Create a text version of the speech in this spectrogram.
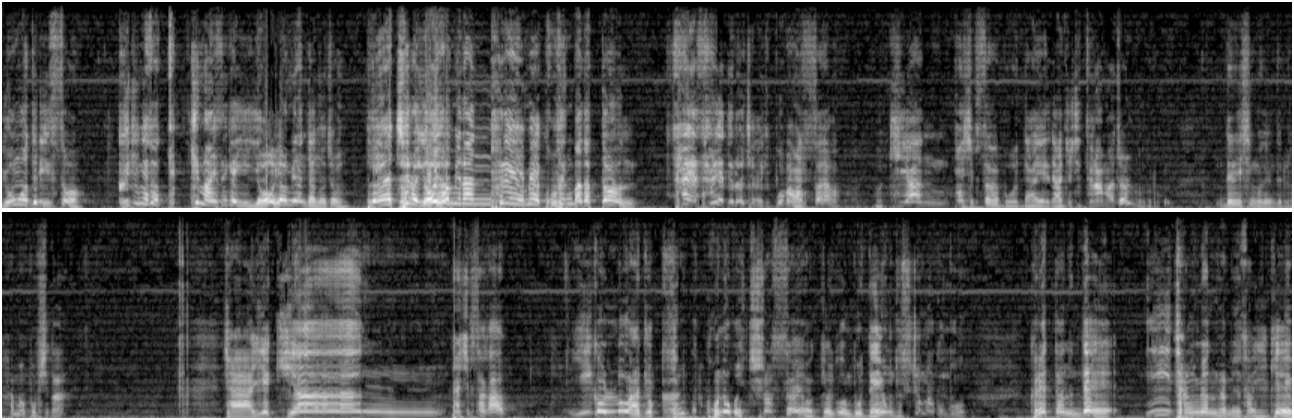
용어들이 있어. 그 중에서 특히 많이 쓰는 게 이 여혐이란 단어죠. 대체로 여혐이란 프레임에 고생받았던 사회, 사례들을 제가 이렇게 뽑아왔어요. 뭐 기안 84, 뭐, 나의 아저씨 드라마죠. 내리신 모델들을 한번 봅시다. 자, 이게 기안 84가 이걸로 아주 큰 곤혹을 치렀어요. 결국은 뭐 내용도 수정하고 뭐 그랬다는데 이 장면을 하면서 이게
